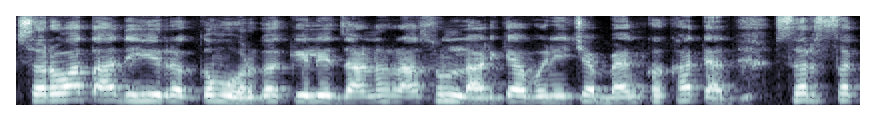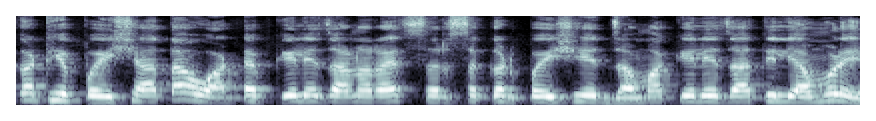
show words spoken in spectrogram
सर्वात आधी ही रक्कम वर्ग केली जाणार असून लाडक्या बहिणीच्या बँक खात्यात सरसकट हे पैसे आता वाटप केले जाणार आहेत सरसकट पैसे जमा केले जातील यामुळे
